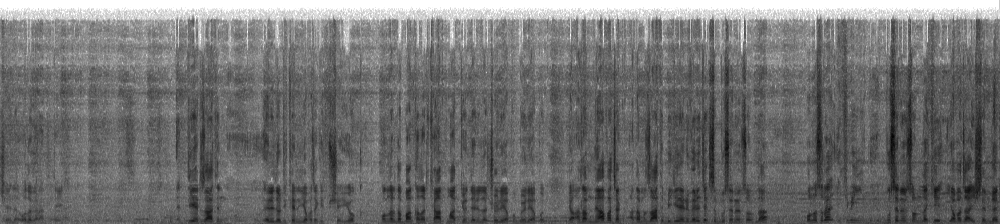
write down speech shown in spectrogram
şeyler? O da garanti değil. E, Diğer zaten 54 ülkenin yapacak hiçbir şey yok. Onlara da bankalar kağıt mat gönderiyorlar. Şöyle yapın, böyle yapın. Ya adam ne yapacak? Adamın zaten bilgilerini vereceksin bu senenin sonunda. Ondan sonra 2000, bu senenin sonundaki yapacağı işlemler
